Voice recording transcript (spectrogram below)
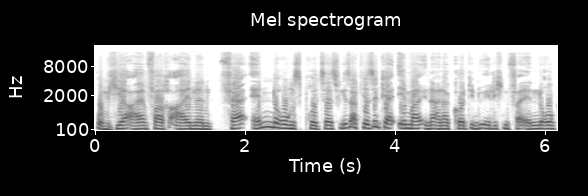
um hier einfach einen Veränderungsprozess, wie gesagt, wir sind ja immer in einer kontinuierlichen Veränderung,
